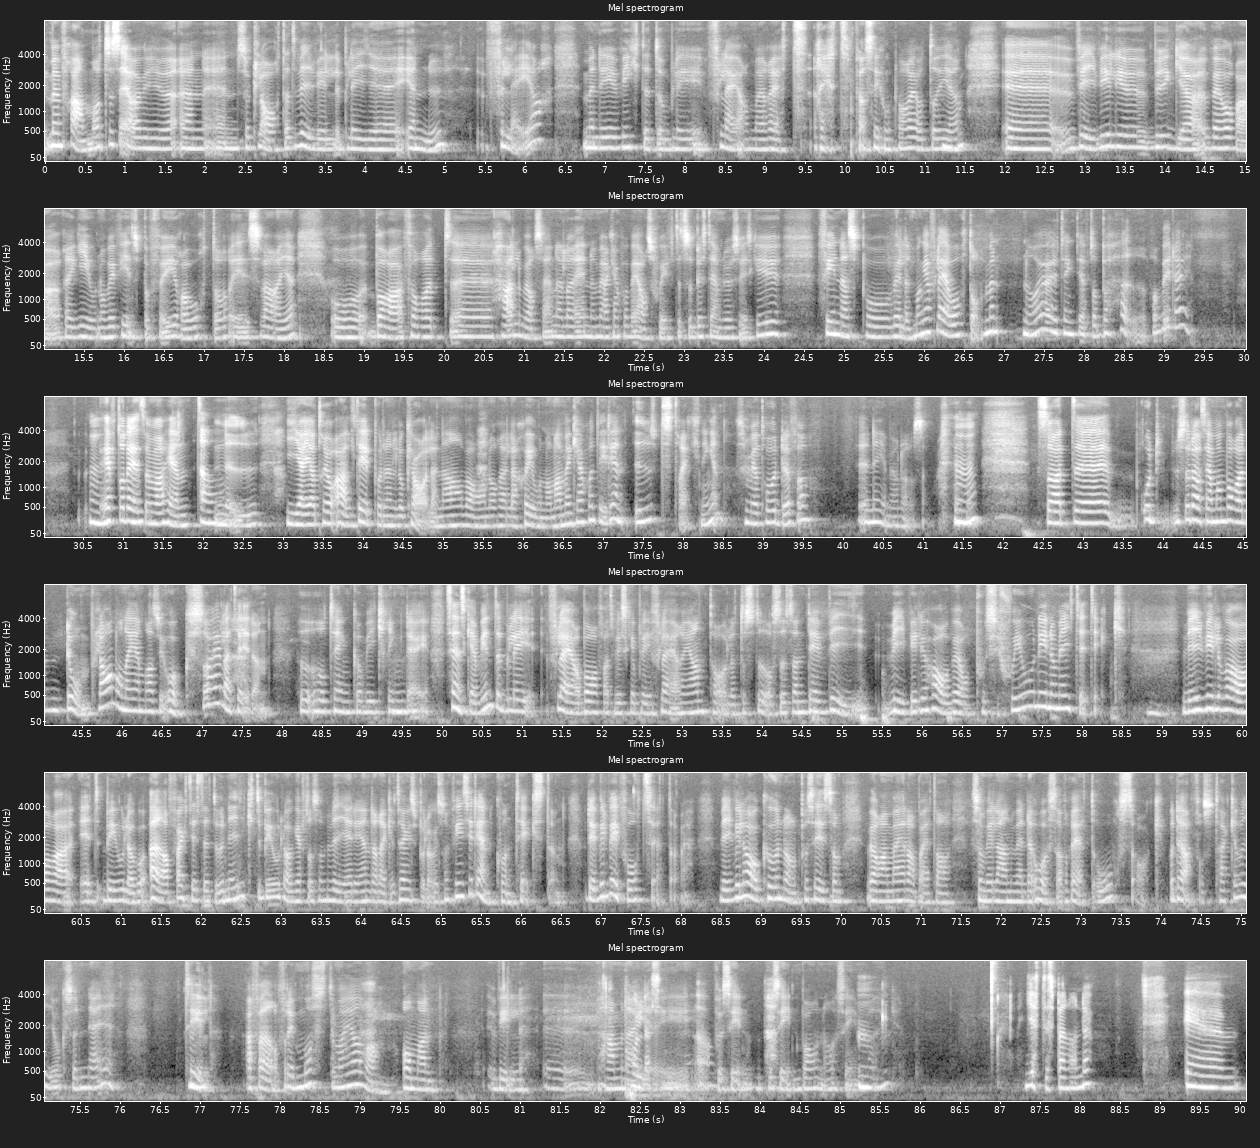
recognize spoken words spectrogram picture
Men framåt så ser vi ju en, en såklart att vi vill bli eh, ännu fler. Men det är viktigt att bli fler med rätt, rätt personer återigen. Eh, vi vill ju bygga våra regioner. Vi finns på fyra orter i Sverige. Och bara för ett eh, halvår sedan eller ännu mer kanske vid årsskiftet så bestämde vi oss vi ska ju finnas på väldigt många fler orter. Men nu har jag ju tänkt efter, behöver vi det? Mm. Efter det som har hänt Ja. nu. Ja, jag tror alltid på den lokala närvaron och relationerna men kanske inte i den utsträckningen som jag trodde för eh, nio månader sedan. Mm. Så att, eh, och så där ser man bara de planerna ändras ju också hela tiden. Hur, hur tänker vi kring det? Sen ska vi inte bli fler bara för att vi ska bli fler i antalet och störst utan det vi, vi vill ju ha vår position inom IT-tech. Vi vill vara ett bolag och är faktiskt ett unikt bolag eftersom vi är det enda rekryteringsbolaget som finns i den kontexten. Det vill vi fortsätta med. Vi vill ha kunderna precis som våra medarbetare som vill använda oss av rätt orsak. Och därför så tackar vi också nej till affärer. För det måste man göra om man vill eh, hamna Hålla i, sin- ja. på, sin, på sin bana och sin Mm. väg. Jättespännande. Ehm,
